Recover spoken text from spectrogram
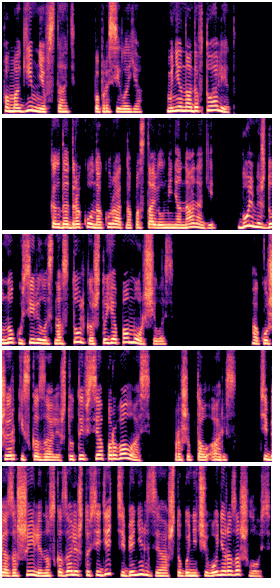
«Помоги мне встать», – попросила я. «Мне надо в туалет». Когда дракон аккуратно поставил меня на ноги, боль между ног усилилась настолько, что я поморщилась. «Акушерки сказали, что ты вся порвалась», – прошептал Арис. Тебя зашили, но сказали, что сидеть тебе нельзя, чтобы ничего не разошлось».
